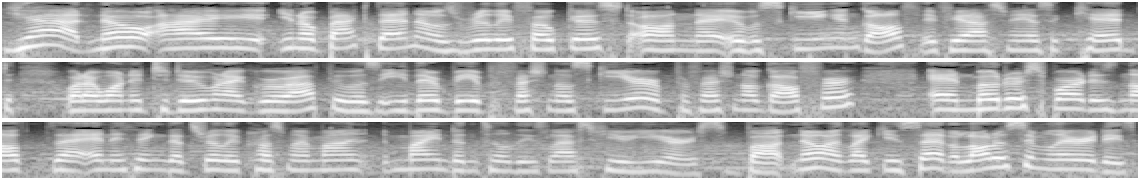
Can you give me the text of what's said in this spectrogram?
Yeah, no, I, you know, back then I was really focused on uh, it was skiing and golf. If you asked me as a kid what I wanted to do when I grew up, it was either be a professional skier or a professional golfer. And motorsport is not uh, anything that's really crossed my mi- mind until these last few years. But no, like you said, a lot of similarities.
